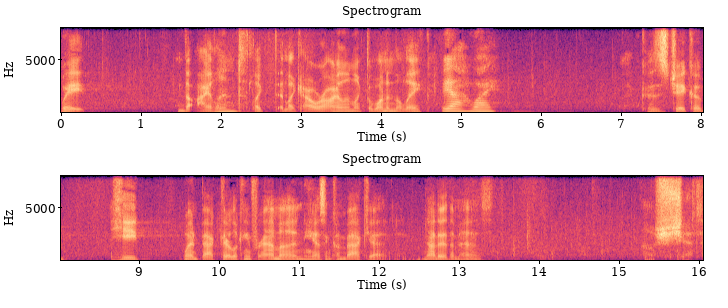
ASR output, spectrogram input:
Wait. The island? Like like our island, like the one in the lake? Yeah, why? Cuz Jacob he went back there looking for Emma and he hasn't come back yet. Neither of them has. Oh shit.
